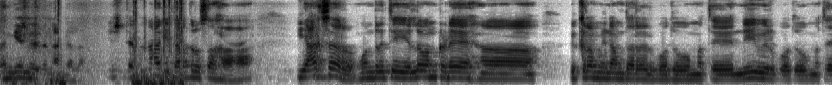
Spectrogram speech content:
ಹಂಗೇನು ಇದನ್ನಾಗಲ್ಲ. ಇಷ್ಟೆಲ್ಲ ಇದಾದರೂ ಸಹ ಯಾಕೆ ಸರ್ ಒಂದು ರೀತಿ ಎಲ್ಲೋ ಒಂದು ಕಡೆ ಆ, ವಿಕ್ರಮ್ ಇನಾಮ್ದಾರ್ ಇರ್ಬೋದು ಮತ್ತೆ ನೀವ್ ಇರ್ಬೋದು ಮತ್ತೆ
